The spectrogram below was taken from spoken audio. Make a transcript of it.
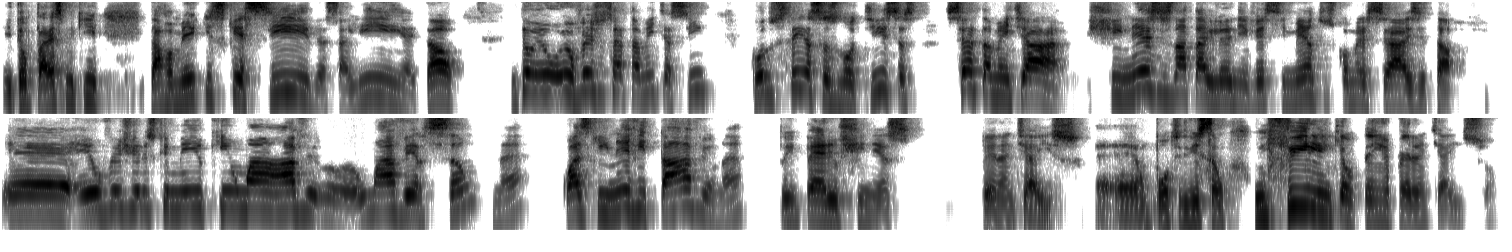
Então parece-me que estava meio que esquecida essa linha e tal. Então, eu, eu vejo certamente assim, quando tem essas notícias, certamente há ah, chineses na Tailândia, investimentos comerciais e tal. É, eu vejo eles que meio que uma, uma aversão, né, quase que inevitável, né, do Império Chinês perante a isso. É, é um ponto de vista, um feeling que eu tenho perante a isso.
